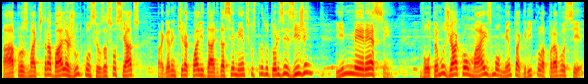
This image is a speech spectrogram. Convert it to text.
A Aprosmate trabalha junto com seus associados para garantir a qualidade das sementes que os produtores exigem e merecem. Voltamos já com mais momento agrícola para você.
